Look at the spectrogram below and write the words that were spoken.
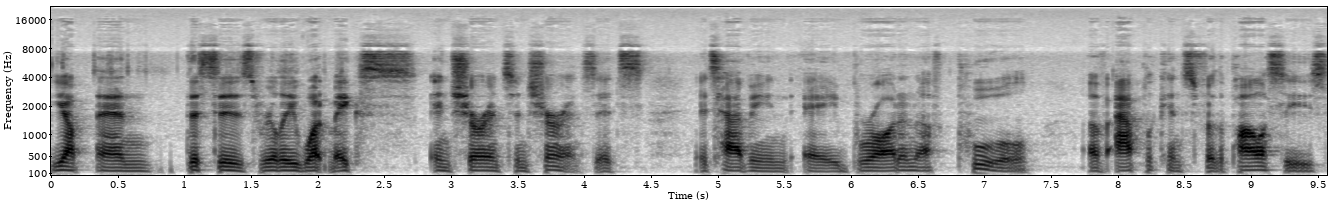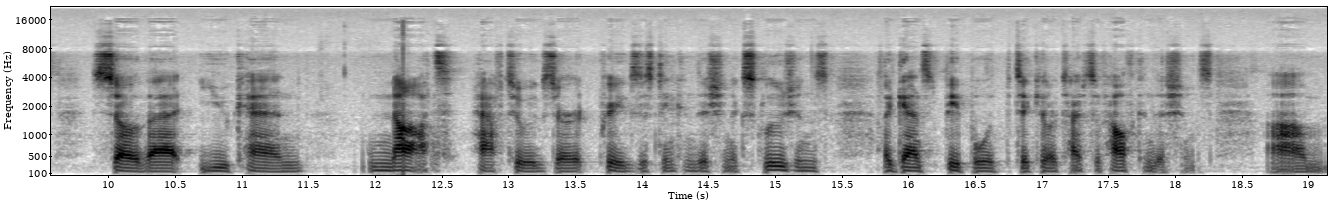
Yep, and this is really what makes insurance insurance. It's it's having a broad enough pool of applicants for the policies so that you can not have to exert pre-existing condition exclusions against people with particular types of health conditions. Um,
